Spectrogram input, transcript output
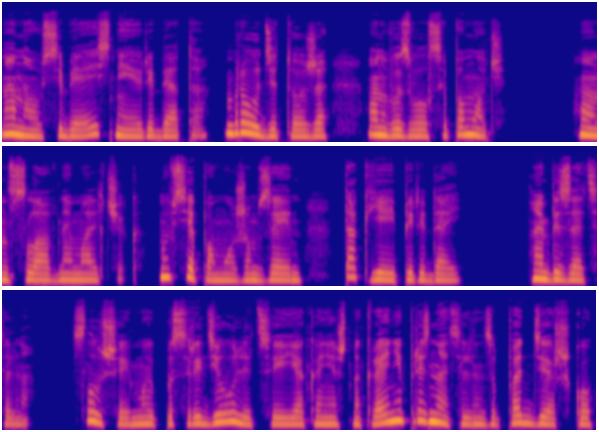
Она у себя и с нею, ребята. Броуди тоже. Он вызвался помочь. Он славный мальчик. Мы все поможем, Зейн. Так ей передай. Обязательно. Слушай, мы посреди улицы, и я, конечно, крайне признателен за поддержку,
